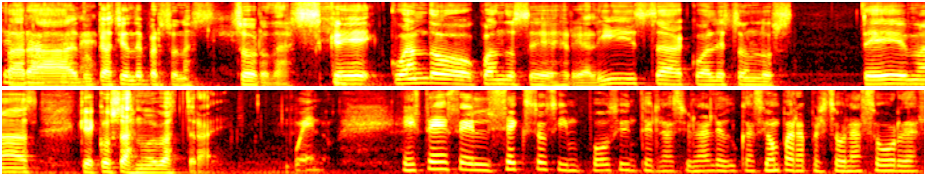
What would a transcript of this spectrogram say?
para educación de personas sordas. cuándo, ¿Cuándo se realiza? ¿Cuáles son los temas? ¿Qué cosas nuevas trae? Bueno, este es el sexto simposio internacional de educación para personas sordas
